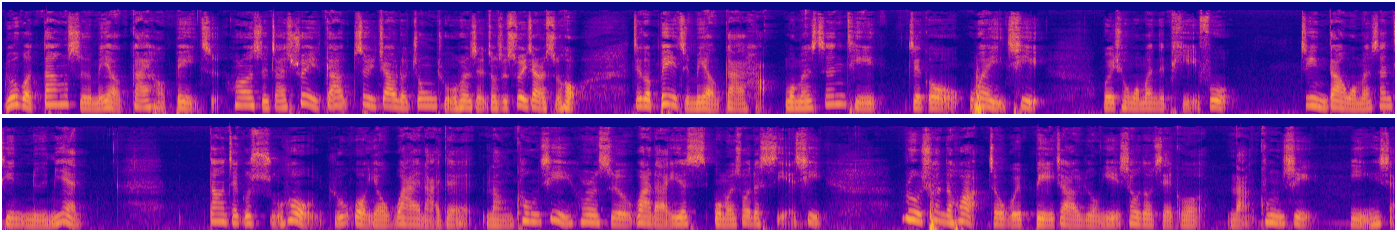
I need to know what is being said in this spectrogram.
如果当时没有盖好被子，或者是在睡觉睡觉的中途，或者就是睡觉的时候，这个被子没有盖好，我们身体这个胃气会从我们的皮肤进到我们身体里面。当这个时候，如果有外来的冷空气，或者是外来一些我们说的邪气入侵的话，就会比较容易受到这个冷空气。影响，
